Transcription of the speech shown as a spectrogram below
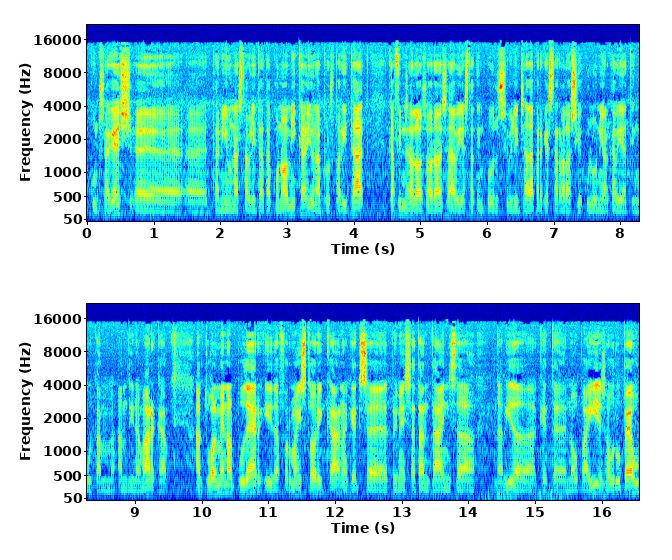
aconsegueix eh, eh, tenir una estabilitat econòmica i una prosperitat que fins aleshores havia estat impossibilitzada per aquesta relació colonial que havia tingut amb, amb Dinamarca. Actualment el poder, i de forma històrica, en aquests eh, primers 70 anys de, de vida d'aquest eh, nou país europeu,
